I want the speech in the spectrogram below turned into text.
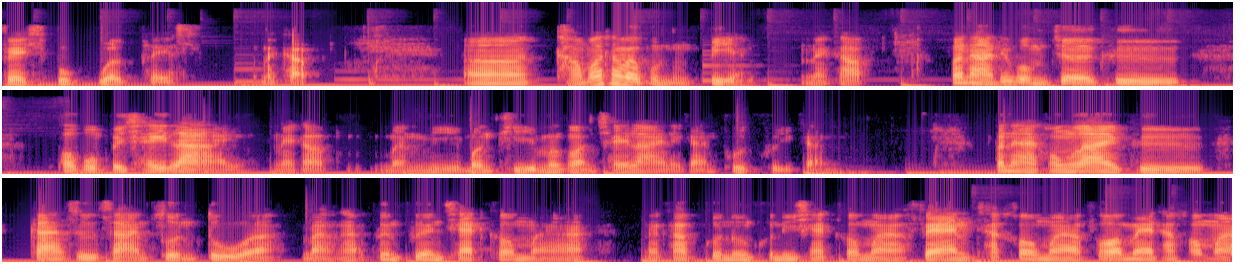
Facebook Workplace นะครับถามว่าทำไมผมถึงเปลี่ยนนะครับ ปัญหาที่ผมเจอคือพอผมไปใช้ไลน์นะครับ มันมีบางทีเมื่อก่อนใช้ไลน์ในการพูดคุยกัน ปัญหาของไลน์คือการสื่อสารส่วนตัวบางครับเพื่อนๆแชทเข้ามา นะครับคนนู้นคนนี้แชทเข้ามาแฟนทักเข้ามา พ่อแม่ทักเข้ามา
